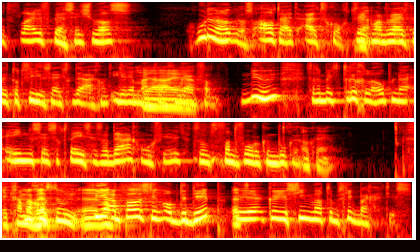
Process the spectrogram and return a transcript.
dat Flight of Passage was, hoe dan ook, was altijd uitverkocht. Zeg Ja. maar bij wijze van spreken tot 74 dagen, want iedereen maakt er ja. gebruik van. Nu is dat een beetje teruggelopen naar 61, 62 dagen ongeveer, dat je het van- tevoren kunt boeken. Oké. Ik ga mijn goed, best doen. eh, Via een posting op de dip kun Het- je, kun je zien wat de beschikbaarheid is.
